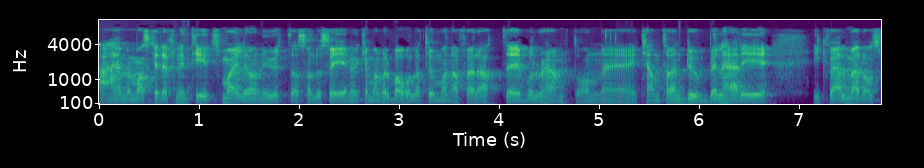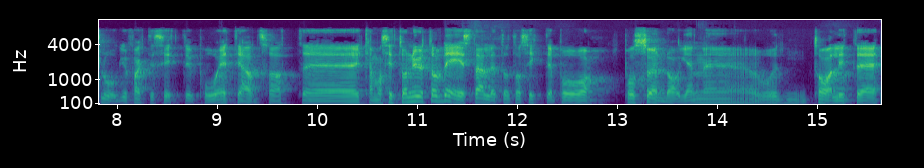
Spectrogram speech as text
Nej, men man ska definitivt smila och njuta som du säger. Nu kan man väl bara hålla tummarna för att eh, Wolverhampton kan ta en dubbel här i ikväll med. De slog ju faktiskt City på Etihad. Så att, eh, kan man sitta och njuta av det istället och ta sikte på, på söndagen eh, och ta lite,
